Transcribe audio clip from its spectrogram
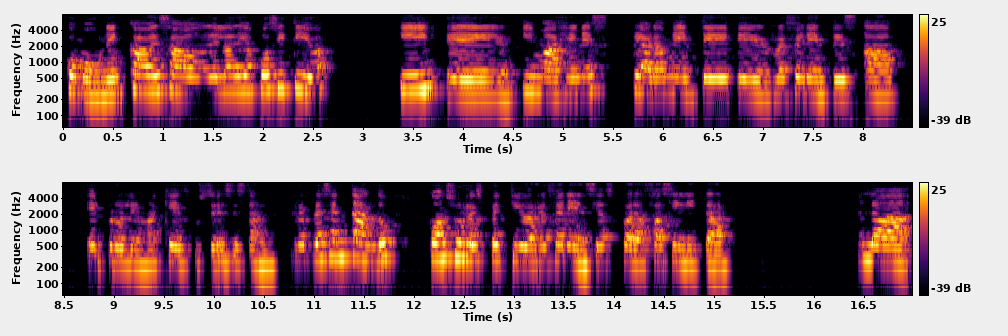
como un encabezado de la diapositiva y eh, imágenes claramente eh, referentes a el problema que ustedes están representando con sus respectivas referencias para facilitar la,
